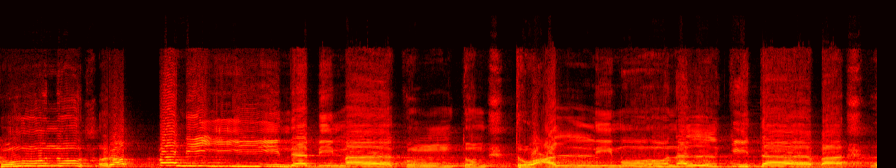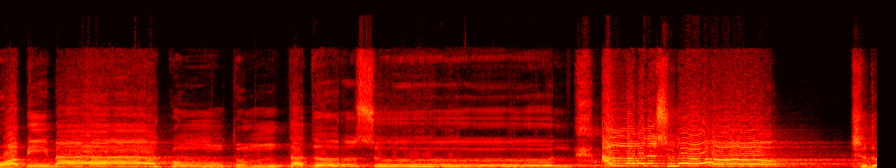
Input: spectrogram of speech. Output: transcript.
কুনু রব্বানি বিমা কুনতুম তুআল্লিমুনাল কিতাবা ওয়া বিমা কুনতুম তাদরুসুন। আল্লাহ বলে, শুনো, শুধু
